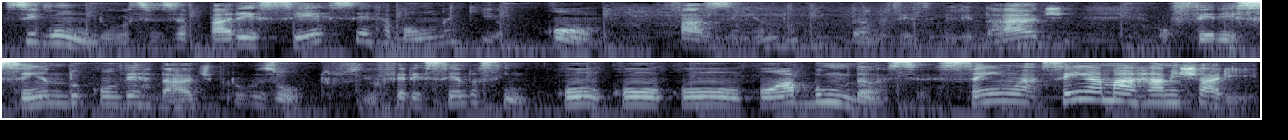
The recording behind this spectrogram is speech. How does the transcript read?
Segundo, você precisa parecer ser bom naquilo. Como? Fazendo, dando visibilidade, oferecendo com verdade para os outros. E oferecendo assim, com, com, com, com abundância, sem, sem amarrar micharia.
